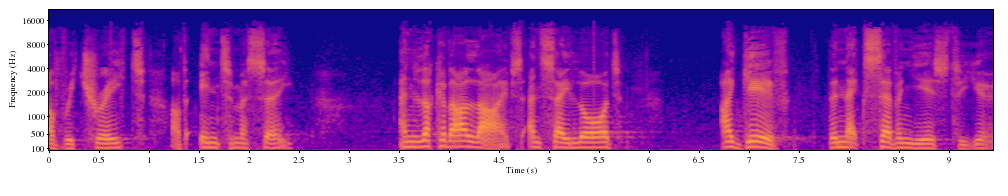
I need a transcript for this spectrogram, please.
of retreat, of intimacy, and look at our lives and say, Lord, I give the next seven years to you.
